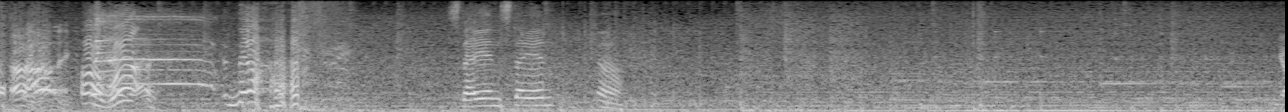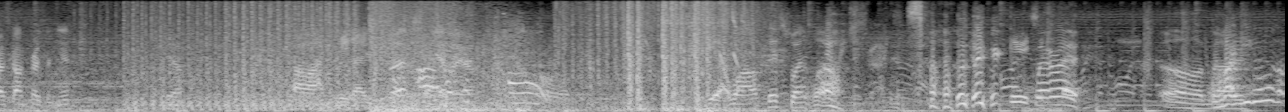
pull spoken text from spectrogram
Oh, he got. Oh, what? No! Stay in, stay in. Oh. You guys got in prison, yeah? Yeah. Oh, I had to reload. yeah, we are. Yeah, well, this went well. So, wait, wait. Oh, no. Why are you all,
